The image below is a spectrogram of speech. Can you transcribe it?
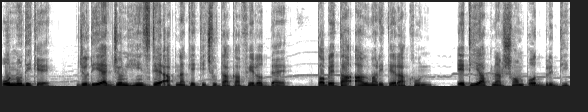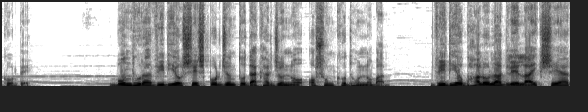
অন্যদিকে যদি একজন হিজডে আপনাকে কিছু টাকা ফেরত দেয়, তবে তা আলমারিতে রাখুন, এটি আপনার সম্পদ বৃদ্ধি করবে। বন্ধুরা, ভিডিও শেষ পর্যন্ত দেখার জন্য অসংখ্য ধন্যবাদ। ভিডিও ভালো লাগলে লাইক, শেয়ার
